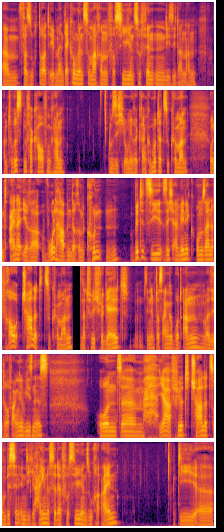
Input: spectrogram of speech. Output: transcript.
ähm, versucht dort eben Entdeckungen zu machen, Fossilien zu finden, die sie dann an, an Touristen verkaufen kann, um sich um ihre kranke Mutter zu kümmern. Und einer ihrer wohlhabenderen Kunden bittet sie, sich ein wenig um seine Frau Charlotte zu kümmern. Natürlich für Geld. Sie nimmt das Angebot an, weil sie darauf angewiesen ist. Und ähm, ja, führt Charlotte so ein bisschen in die Geheimnisse der Fossiliensuche ein. Die äh,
